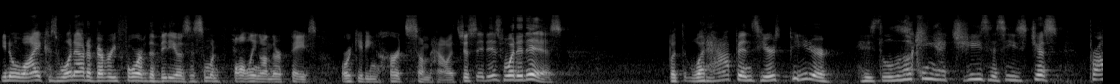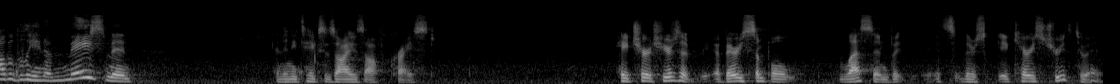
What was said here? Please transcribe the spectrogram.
You know why? Because one out of every four of the videos is someone falling on their face or getting hurt somehow. It's just, it is what it is. But what happens, here's Peter. He's looking at Jesus. He's just probably in amazement. And then he takes his eyes off Christ. Hey, church, here's a, a very simple lesson, but it's, there's, it carries truth to it.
